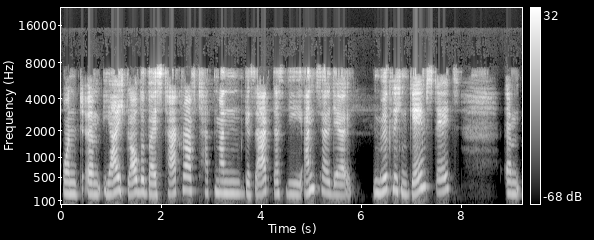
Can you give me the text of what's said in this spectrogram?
Und ähm, ja, ich glaube, bei StarCraft hat man gesagt, dass die Anzahl der möglichen Game States, ähm,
